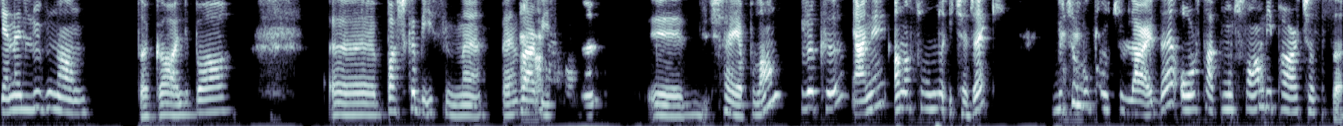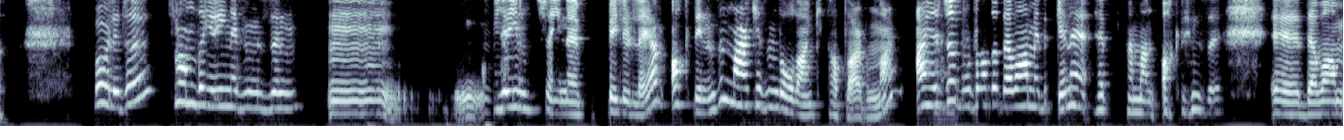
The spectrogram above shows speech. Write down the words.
Gene Lübnan'da galiba e, başka bir isimle, benzer bir isimle e, şey yapılan rakı yani ana sonlu içecek. Bütün bu kültürlerde ortak mutfağın bir parçası. Böylece tam da yayın evimizin ım, yayın şeyini belirleyen Akdeniz'in merkezinde olan kitaplar bunlar. Ayrıca buradan da devam edip gene hep hemen Akdeniz'e e, devam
